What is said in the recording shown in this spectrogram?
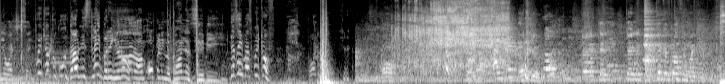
Can't hear what she's saying. Put it to cool down, it's laboring, you know. I'm opening the bonnet, Sebi. They say you must put it off. Thank you. Uh, can, can you take a cloth and wipe it, please?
